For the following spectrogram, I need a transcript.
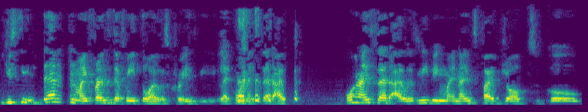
you see, then my friends definitely thought I was crazy. Like when I said I, when I said I was leaving my nine to five job to go,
